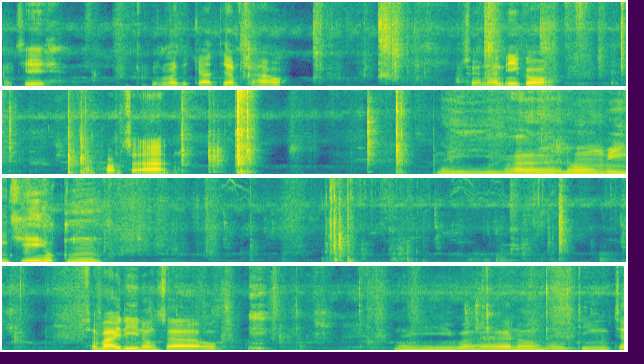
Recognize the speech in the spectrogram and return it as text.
โอเค เป็นบรรยากาศยามเช้า ส่วนนั้นนี้ก็ทำความสะอาดในว่าน้องมีขี้ฮกสบายดีน้องสาว ในว่าน้องไม่จริงใจ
